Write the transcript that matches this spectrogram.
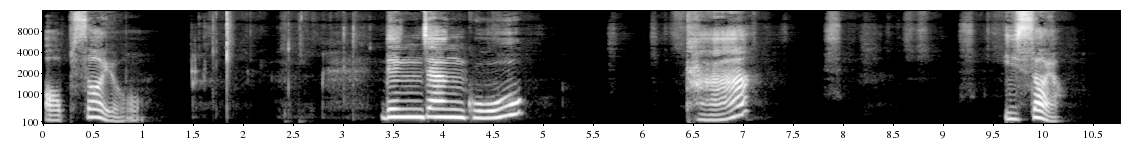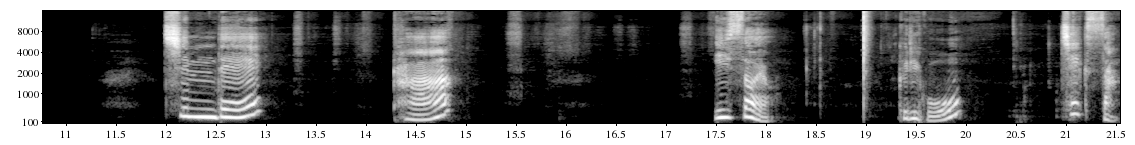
없어요. 냉장고 가 있어요. 침대 가 있어요. 그리고 책상.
